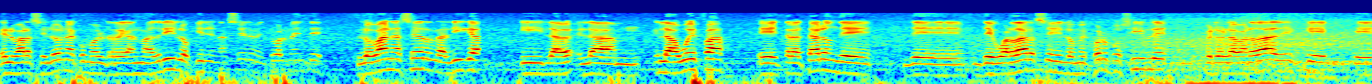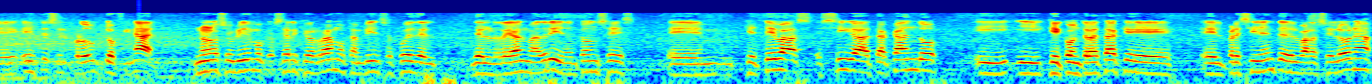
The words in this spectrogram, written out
el Barcelona como el Real Madrid, lo quieren hacer, eventualmente lo van a hacer la Liga y la, la, UEFA eh, trataron de, de, guardarse lo mejor posible, pero la verdad es que este es el producto final. No nos olvidemos que Sergio Ramos también se fue del, Real Madrid, entonces eh, que Tebas siga atacando y, que contraataque el presidente del Barcelona,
